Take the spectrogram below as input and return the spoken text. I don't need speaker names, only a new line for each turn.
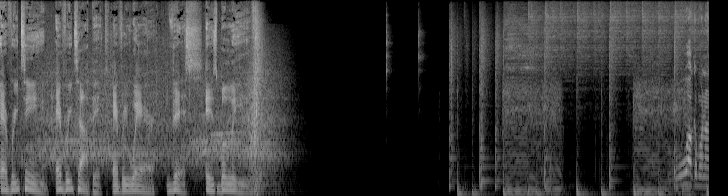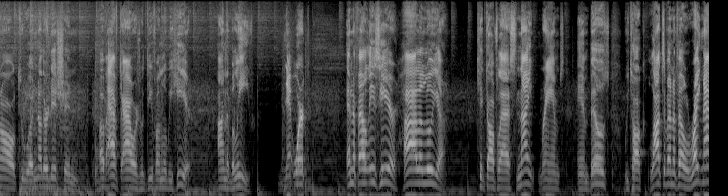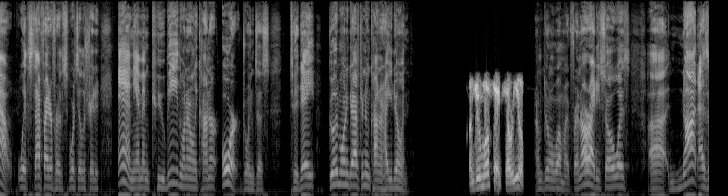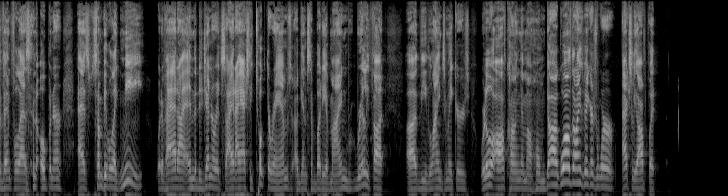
Every team, every topic, everywhere. This is Believe.
Welcome one and all to another edition of After Hours with Defon Luby here on the Believe Network. NFL is here. Hallelujah. Kicked off last night, Rams and Bills. We talk lots of NFL right now with staff writer for the Sports Illustrated and the MMQB, the one and only Connor Orr joins us today. Good morning, good afternoon, Connor. How you doing?
I'm doing well, thanks. How are you?
I'm doing well, my friend. All righty, so it was uh, not as eventful as an opener as some people like me would have had uh, in the degenerate side. I actually took the Rams against a buddy of mine. Really thought uh, the lines makers were a little off, calling them a home dog. Well, the lines makers were actually off, but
